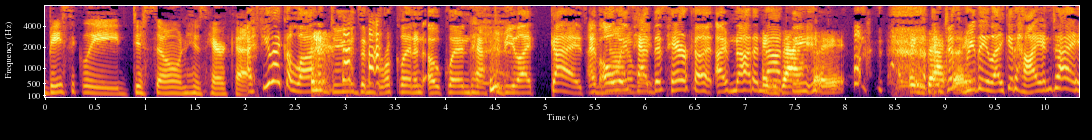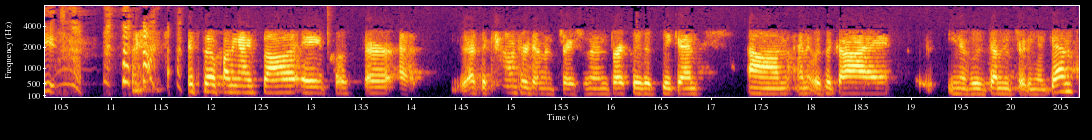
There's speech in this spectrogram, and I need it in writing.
basically disown his haircut. I feel like a lot of dudes in Brooklyn and Oakland have to be like, guys, I've always had this haircut. I'm not a Nazi. Exactly. exactly. I just really like it high and tight. it's so funny. I saw a poster at, at the counter demonstration in Berkeley this weekend. Um, and it was a guy you know, who was demonstrating against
